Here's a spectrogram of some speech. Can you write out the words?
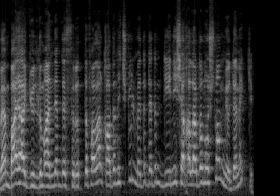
Ben bayağı güldüm annem de sırıttı falan. Kadın hiç gülmedi. Dedim dini şakalardan hoşlanmıyor demek ki.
